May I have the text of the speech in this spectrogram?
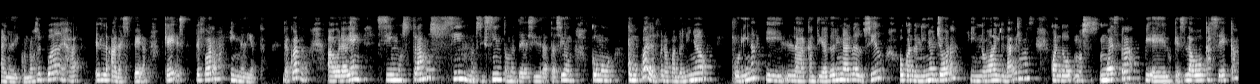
al médico. No se puede dejar a la espera, ¿ok? Es de forma inmediata. ¿De acuerdo? Ahora bien, si mostramos signos y síntomas de deshidratación, como, como cuáles, bueno, cuando el niño orina y la cantidad de orina es reducido, o cuando el niño llora y no hay lágrimas, cuando nos muestra eh, lo que es la boca seca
